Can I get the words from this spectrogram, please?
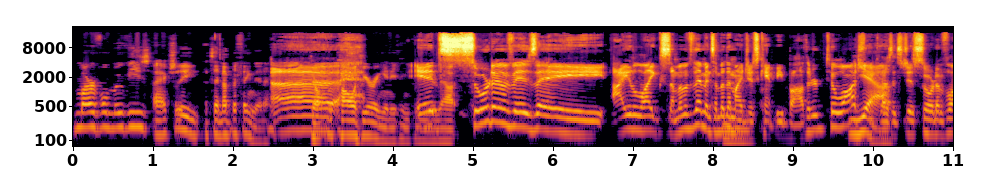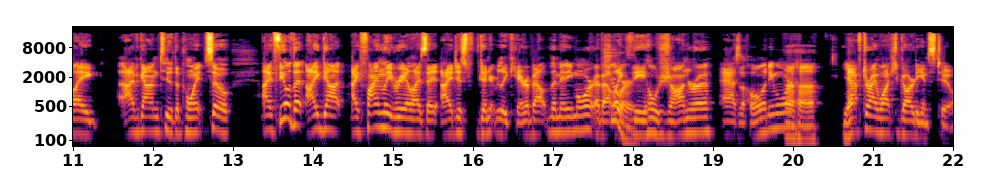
Marvel movies? I actually, that's another thing that I don't uh recall hearing anything from you it sort of is a i like some of them and some of them i Mhm. just can't be bothered to watch Yeah. because it's just sort of like i've gotten to the point so I feel that I got, I finally realized that I just didn't really care about them anymore, about Sure. like the whole genre as a whole anymore. Uh huh. Yep. after I watched Guardians 2.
